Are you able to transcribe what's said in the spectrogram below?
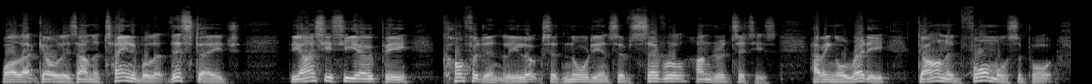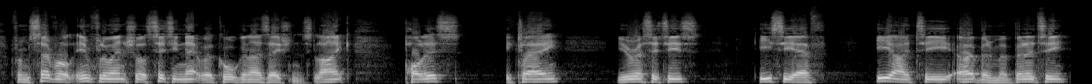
While that goal is unattainable at this stage, the ICCOP confidently looks at an audience of several hundred cities, having already garnered formal support from several influential city network organizations like Polis, ICLEI, Eurocities, ECF, EIT Urban Mobility,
